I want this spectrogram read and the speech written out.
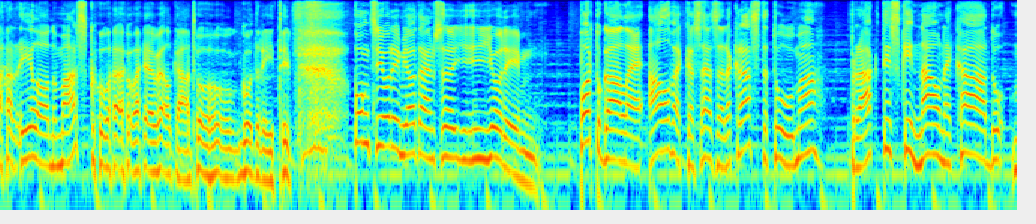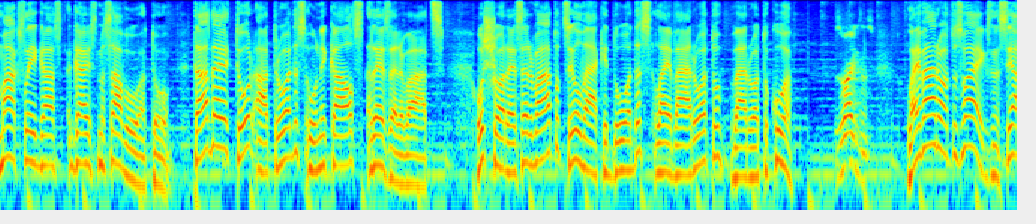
ar Ilonu Masku vai, vai vēl kādu gudrīti. Punkts Jurim. Jautājums uh, Jurim. Portugālē Alvekas ezera krasta tūmā praktiski nav nekādu mākslīgās gaismas avotu. Tādēļ tur atrodas unikāls rezervāts. Uz šo rezervātu cilvēki dodas, lai vērotu, vērotu ko? Zvaigznes. Lai vērotu zvaigznes, jā,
